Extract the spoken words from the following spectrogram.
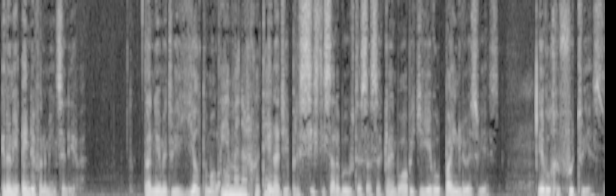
En aan die einde van 'n mens se lewe dan neem dit weer heeltemal af. Weer minder goed hê. En dat jy presies dieselfde behoeftes as 'n klein babietjie, jy wil pynloos wees. Jy wil gevoed wees.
